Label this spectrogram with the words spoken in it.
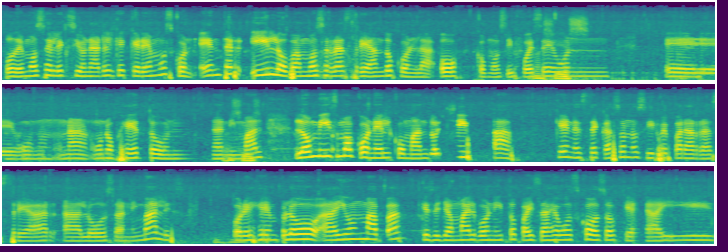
podemos seleccionar el que queremos con Enter y lo vamos rastreando con la O, como si fuese un, eh, un, una- un objeto, un animal. Lo mismo con el comando chip A, que en este caso nos sirve para rastrear a los animales. Por ejemplo, hay un mapa que se llama el bonito paisaje boscoso, que hay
